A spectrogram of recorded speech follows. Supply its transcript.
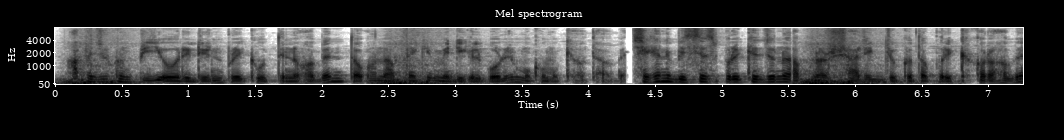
আপনি যখন প্রি ও রিটেন পরীক্ষা উত্তীর্ণ হবেন, তখন আপনাকে মেডিকেল বোর্ডের মুখোমুখি হতে হবে। সেখানে বিশেষ পরীক্ষার জন্য আপনার শারীরিক যোগ্যতা পরীক্ষা করা হবে।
